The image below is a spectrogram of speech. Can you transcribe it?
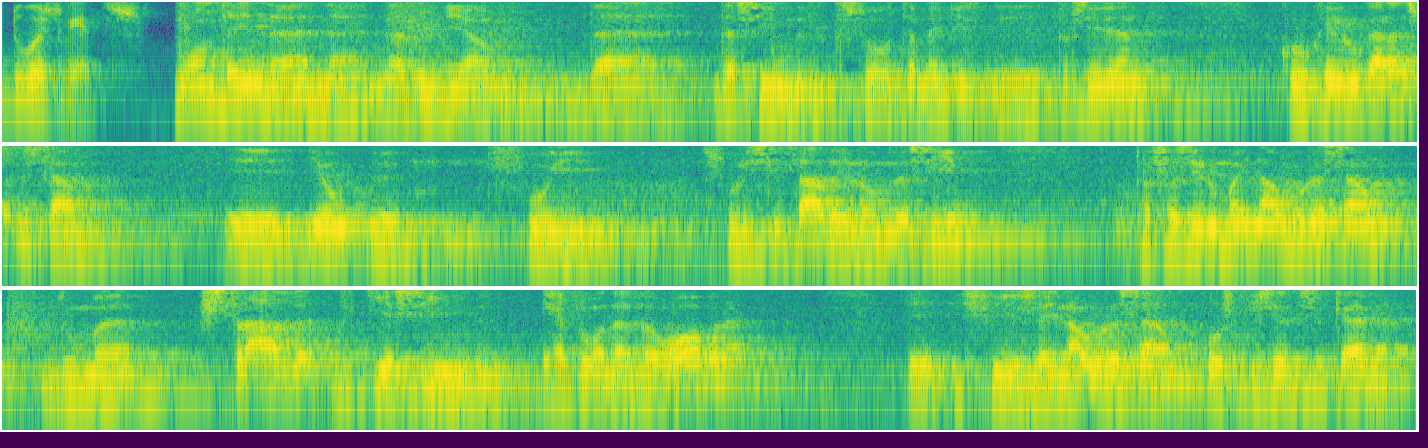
duas vezes. Ontem, na, na, na reunião da, da CIM, de que sou também eh, presidente, coloquei lugar à disposição. Eu eh, fui solicitado em nome da CIM para fazer uma inauguração de uma estrada de que a CIM é dona da obra. Fiz a inauguração com os presidentes de Câmara,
